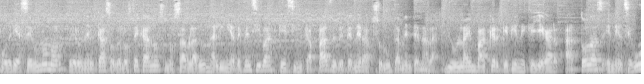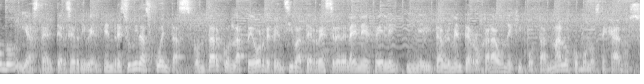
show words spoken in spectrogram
podría ser un honor, pero en el caso de los Tejanos nos habla de una línea defensiva que es incapaz de detener absolutamente nada y un linebacker que tiene que llegar a todas en el segundo y hasta el tercer nivel. En resumidas cuentas, contar con la peor defensiva terrestre de la NFL inevitablemente arrojará un equipo tan malo como los Tejanos.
